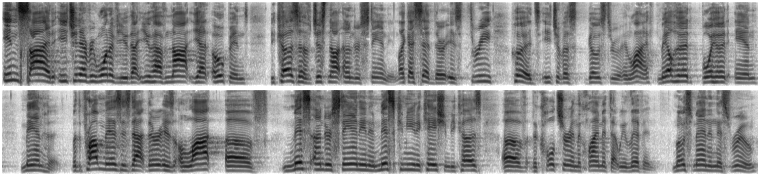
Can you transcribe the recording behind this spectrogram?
inside each and every one of you that you have not yet opened because of just not understanding. Like I said, there is three hoods each of us goes through in life malehood, boyhood, and manhood. But the problem is, is that there is a lot of misunderstanding and miscommunication because of the culture and the climate that we live in. Most men in this room,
